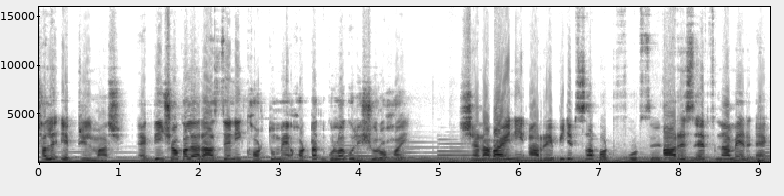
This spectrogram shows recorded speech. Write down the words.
সালে এপ্রিল মাস। একদিন সকালে রাজধানী খর্তুমে হঠাৎ গোলাগুলি শুরু হয়। সেনাবাহিনী আর র্যাপিডেড সাপোর্ট ফোর্সের আরএসএফ নামের এক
